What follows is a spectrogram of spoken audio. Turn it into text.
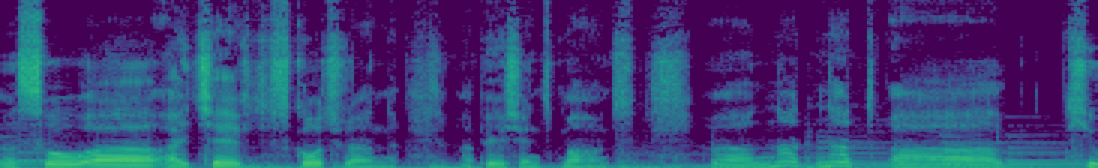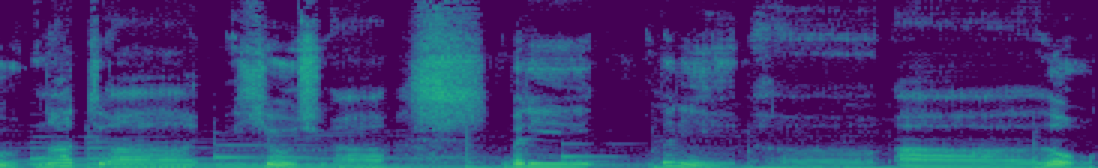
Uh, so uh, I checked Scotland uh, patient mounts. Uh, not not uh, huge, not uh, huge. very very low.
